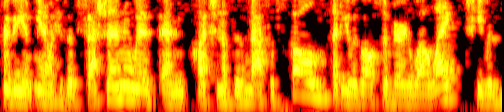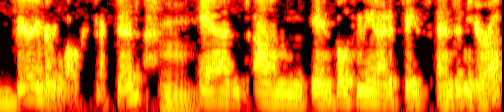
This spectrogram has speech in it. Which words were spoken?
for the, you know, his obsession with and collection of these massive skulls, but he was also very well liked. He was very, very well connected, mm. and um, in both in the United States and in Europe.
